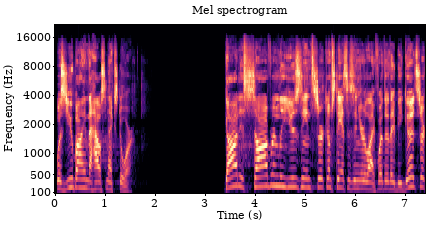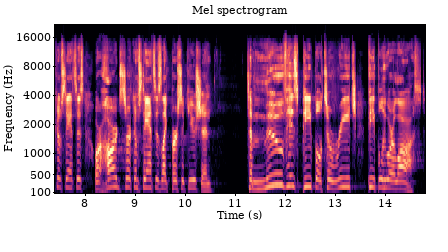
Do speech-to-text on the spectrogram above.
was you buying the house next door. God is sovereignly using circumstances in your life, whether they be good circumstances or hard circumstances like persecution, to move his people to reach people who are lost.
